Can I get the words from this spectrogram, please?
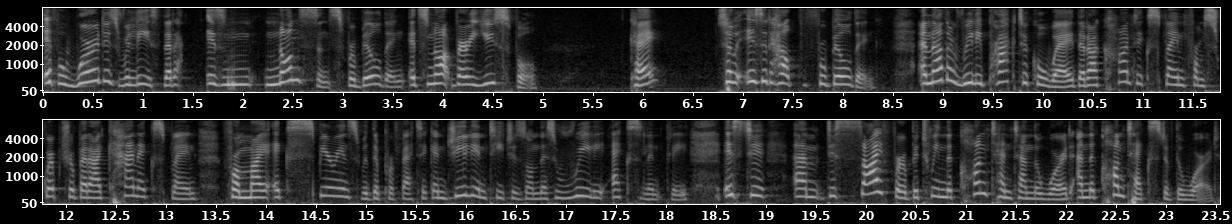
if a word is released that is n- nonsense for building, it's not very useful. Okay? So is it helpful for building? Another really practical way that I can't explain from scripture, but I can explain from my experience with the prophetic, and Julian teaches on this really excellently, is to um, decipher between the content and the word and the context of the word.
